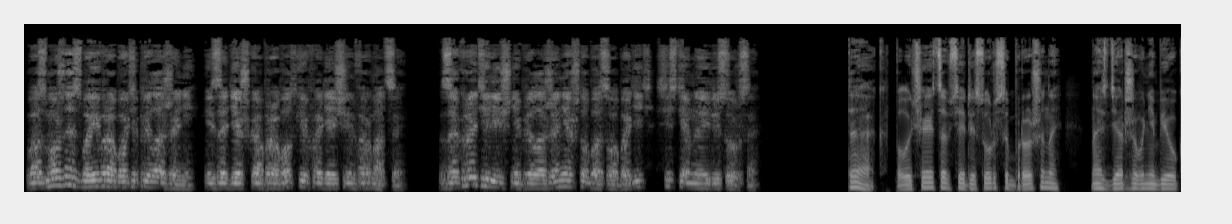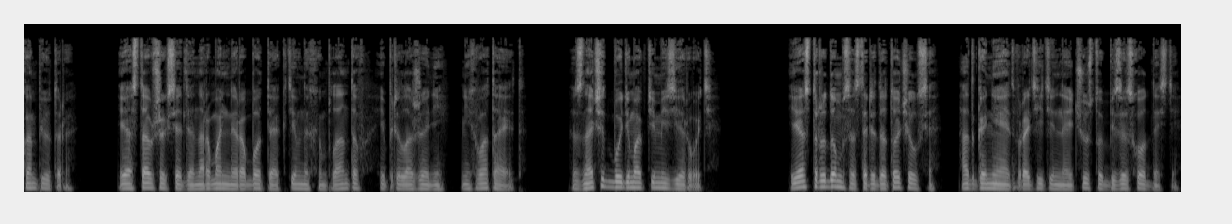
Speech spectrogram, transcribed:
Возможность сбои в работе приложений и задержка обработки входящей информации. Закройте лишние приложения, чтобы освободить системные ресурсы. Так, получается, все ресурсы брошены на сдерживание биокомпьютера, и оставшихся для нормальной работы активных имплантов и приложений не хватает. Значит, будем оптимизировать. Я с трудом сосредоточился, отгоняя отвратительное чувство безысходности.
